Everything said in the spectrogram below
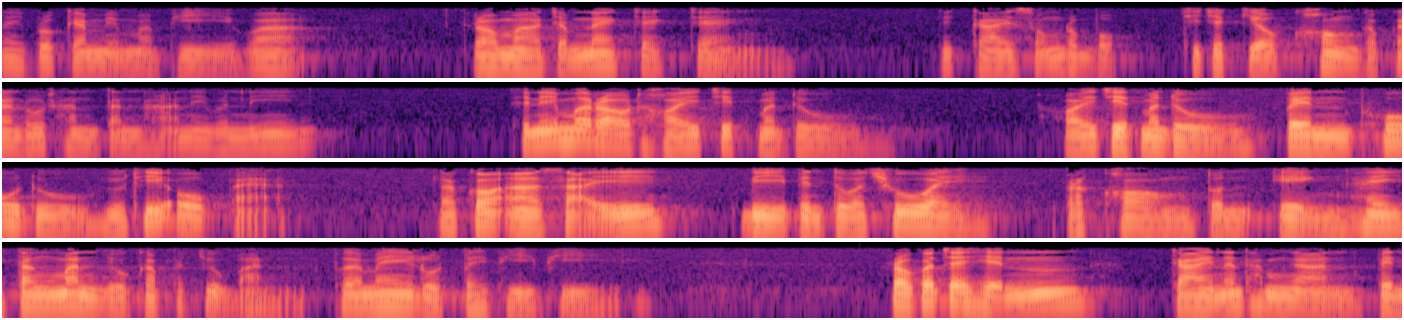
ในโปรแกรม MRP ว่า เรามาจำแนกแจกแจง ในกายสองระบบที่จะเกี่ยวข้องกับการรู้ทันตัณหาในวันนี้ ทีนี้เมื่อเราถอยจิตมาดู ถอยจิตมาดู เป็นผู้ดูอยู่ที่โอแปดแล้วก็อาศัยบีเป็นตัวช่วย ประคองตนเองให้ตั้งมั่นอยู่กับปัจจุบัน เพื่อไม่ให้หลุดไปผีผีเราก็จะเห็นกายนั้นทำงานเป็น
